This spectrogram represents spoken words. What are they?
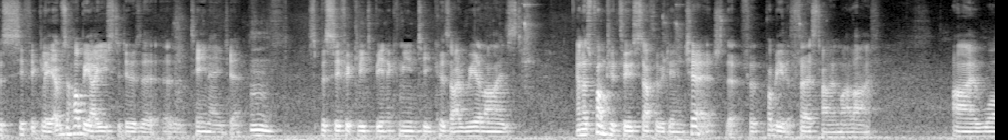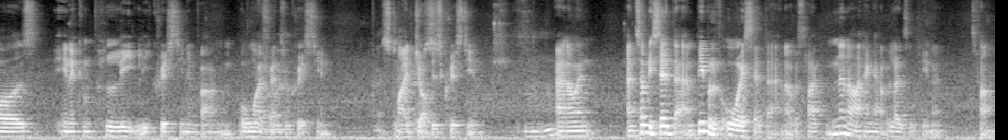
specifically. It was a hobby I used to do as a as a teenager, mm. specifically to be in a community because I realised, and I was prompted through stuff that we doing in church that for probably the first time in my life, I was in a completely Christian environment. All my friends wow. were Christian. My job is Christian. Mhm. And I went, and somebody said that, and people have always said that, and I was like, no, no, I hang out with loads of you know, it's fine.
